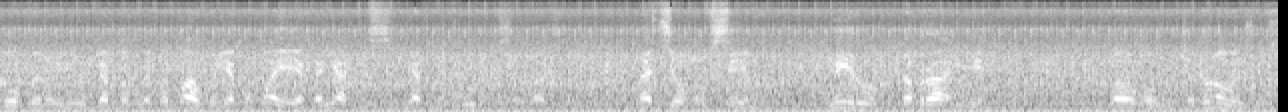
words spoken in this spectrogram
зробленою картоплекопалкою, я копаю, яка якість, як ми трудимося. Так що на цьому всім миру, добра і благополуччя. До нових зустрічей.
